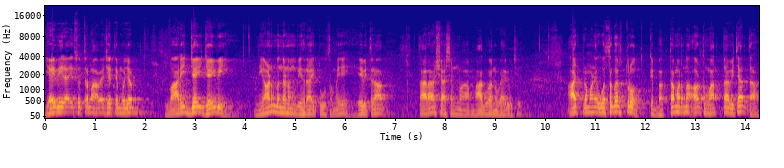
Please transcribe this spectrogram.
જય વિરાય સૂત્રમાં આવે છે તે મુજબ, વારિજય જૈવી નિયાણ બંધણમ વિહરાય તું સમયે. હે વિતરાગ, તારા શાસનમાં માગવાનું વહેર્યું છે. આ જ પ્રમાણે વસગર સ્ત્રોત કે ભક્તામરના અર્થ વાંચતા વિચારતા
